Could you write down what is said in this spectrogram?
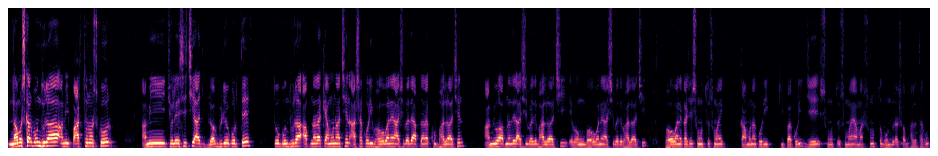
নমস্কার বন্ধুরা, আমি পার্থ নস্কর। আমি চলে এসেছি আজ ব্লগ ভিডিও করতে। তো বন্ধুরা, আপনারা কেমন আছেন? আশা করি ভগবানের আশীর্বাদে আপনারা খুব ভালো আছেন। আমিও আপনাদের আশীর্বাদে ভালো আছি এবং ভগবানের আশীর্বাদে ভালো আছি। ভগবানের কাছে সমস্ত সময় কামনা করি, কৃপা করি যে সমস্ত সময় আমার সমস্ত বন্ধুরা সব ভালো থাকুক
